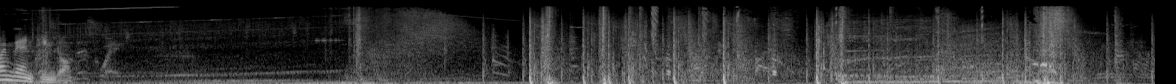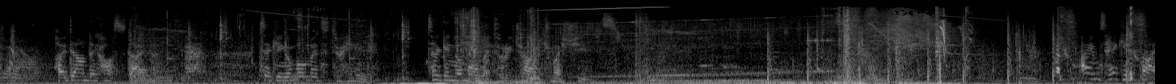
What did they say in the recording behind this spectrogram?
Yeah, I'm then teamed on. This way. Countdown. I downed a hostile. Taking a moment to heal. Taking a moment to recharge my shields. I am taking fire.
